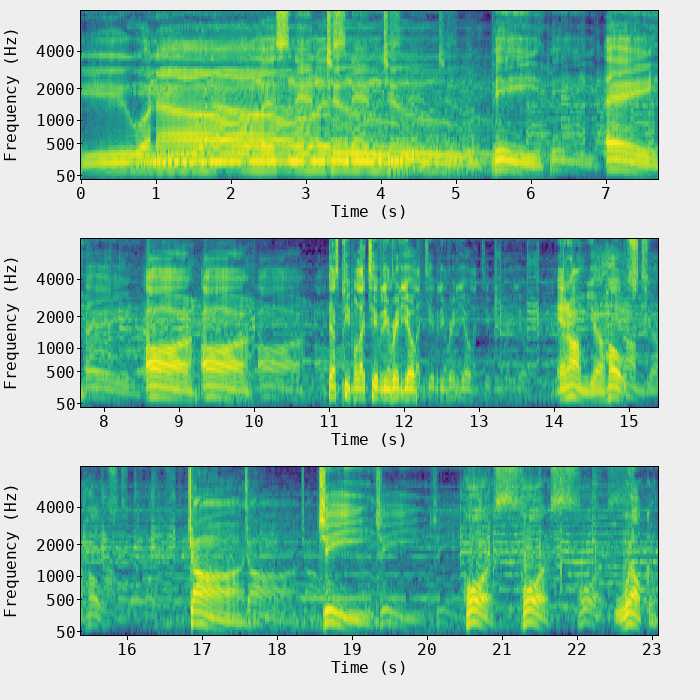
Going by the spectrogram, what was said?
You are now listening to P A R R. That's People Activity Radio. And I'm your host, John G. Horse. Horse. Welcome.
